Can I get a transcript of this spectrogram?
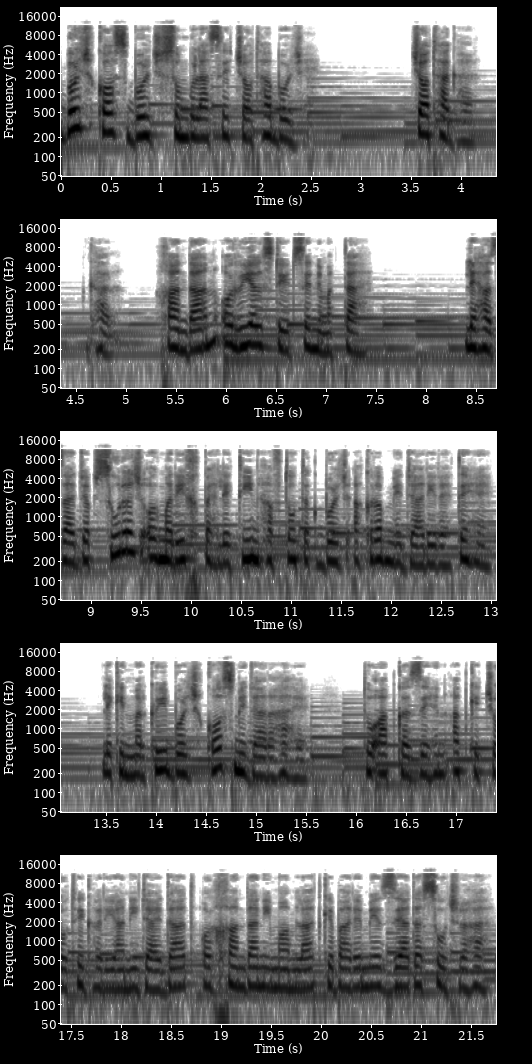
बुर्ज कौस बुर्ज सुम्बुला से चौथा बुर्ज है। चौथा घर घर, खानदान और रियल स्टेट से निमटता है। लिहाजा जब सूरज और मरीख पहले तीन हफ्तों तक बुर्ज अकरब में जारी रहते हैं, लेकिन मरकरी बुर्ज कौस में जा रहा है तो आपका जहन आपके चौथे घर यानी जायदाद और खानदानी मामला के बारे में ज़्यादा सोच रहा है।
